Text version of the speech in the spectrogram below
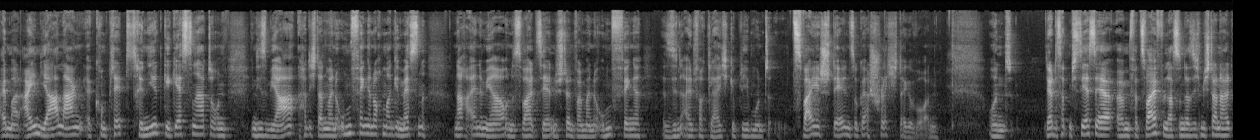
einmal ein Jahr lang äh, komplett trainiert gegessen hatte und in diesem Jahr hatte ich dann meine Umfänge nochmal gemessen nach einem Jahr und es war halt sehr ernüchternd, weil meine Umfänge sind einfach gleich geblieben und zwei Stellen sogar schlechter geworden. Und ja, das hat mich sehr, sehr ähm, verzweifeln lassen, dass ich mich dann halt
